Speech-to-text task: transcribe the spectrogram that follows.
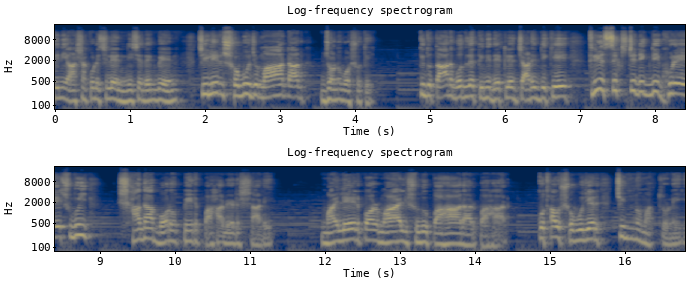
তিনি আশা করেছিলেন নিচে দেখবেন চিলির সবুজ মাঠ আর জনবসতি। কিন্তু তার বদলে তিনি দেখলেন চারিদিকে থ্রি সিক্সটি ডিগ্রি ঘুরে শুধুই সাদা বরফের পাহাড়ের সারি। মাইলের পর মাইল শুধু পাহাড় আর পাহাড়। কোথাও সবুজের চিহ্ন মাত্র নেই।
